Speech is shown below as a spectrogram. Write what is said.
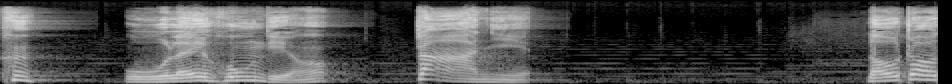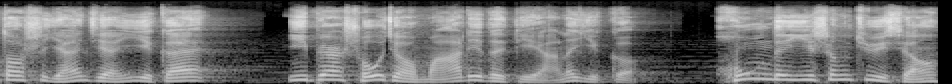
哼，五雷轰顶，炸你！老赵倒是言简意赅，一边手脚麻利的点了一个。轰的一声巨响，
